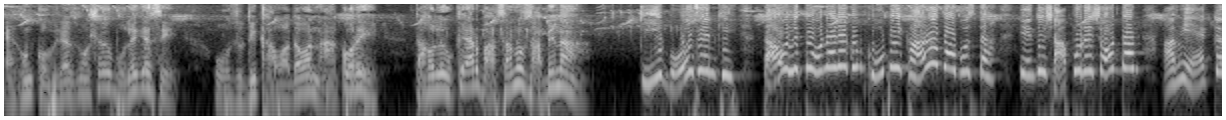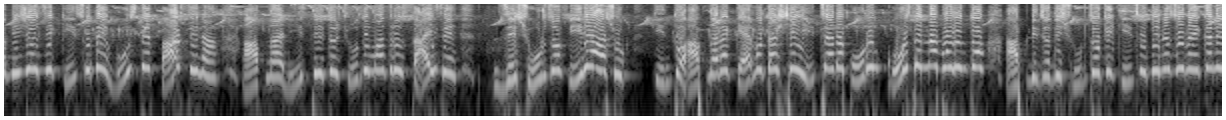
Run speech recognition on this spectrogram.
এখন কবিরাজ মশাইও বলে গেছে, ও যদি খাওয়া দাওয়া না করে, তাহলে ওকে আর বাঁচানো যাবে না। কি বলছেন কি? তাহলে তো ওনার এখন খুবই খারাপ অবস্থা। কিন্তু সাপুরে সর্দার, আমি একটা বিষয় যে কিছুতেই বুঝতে পারছি না। আপনার স্ত্রী তো শুধুমাত্র চাইছে যে সূর্য ফিরে আসুক, কিন্তু আপনারা কেন তার সেই ইচ্ছাটা পূরণ করছেন না বলুন তো? আপনি যদি সূর্যকে কিছুদিনের জন্য এখানে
